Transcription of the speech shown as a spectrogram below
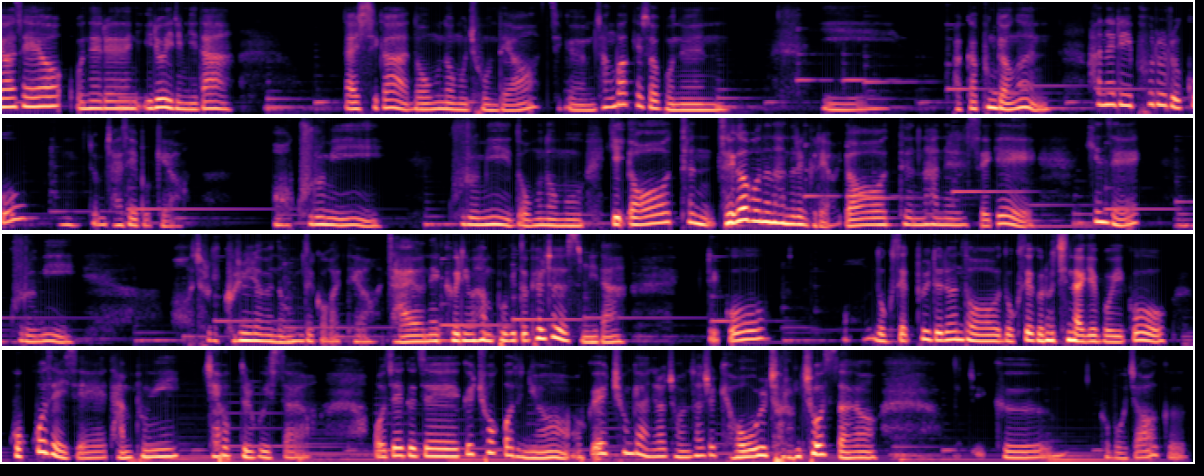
안녕하세요. 오늘은 일요일입니다. 날씨가 너무너무 좋은데요. 지금 창밖에서 보는 이 바깥 풍경은 하늘이 푸르르고 음 좀 자세히 볼게요. 어 구름이 구름이 너무너무 이게 옅은 제가 보는 하늘은 그래요. 옅은 하늘색에 흰색 구름이 어 저렇게 그리려면 너무 힘들 것 같아요. 자연의 그림 한 폭이 또 펼쳐졌습니다. 그리고 어 녹색 풀들은 더 녹색으로 진하게 보이고 곳곳에 이제 단풍이 제법 들고 있어요. 어제 그제 꽤 추웠거든요. 어꽤 추운 게 아니라 전 사실 겨울처럼 추웠어요. 이그그 뭐죠? 그그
